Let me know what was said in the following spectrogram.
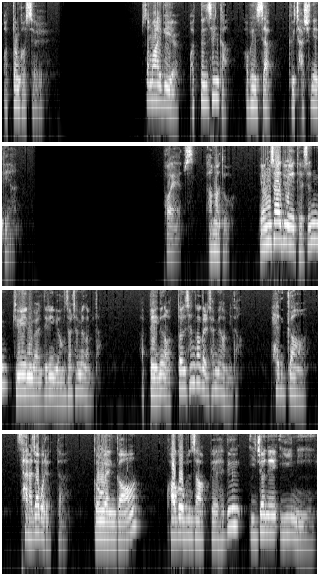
어떤 것을. some idea. 어떤 생각. of himself, 그 자신에 대한. perhaps, 아마도. 명사 뒤의 대은 뒤에 있는 말들이 명사를 설명합니다. 앞에 있는 어떤 생각을 설명합니다. had gone, 사라져버렸던. go and gone, 과거 분사 앞에 had, 이전에 이미.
